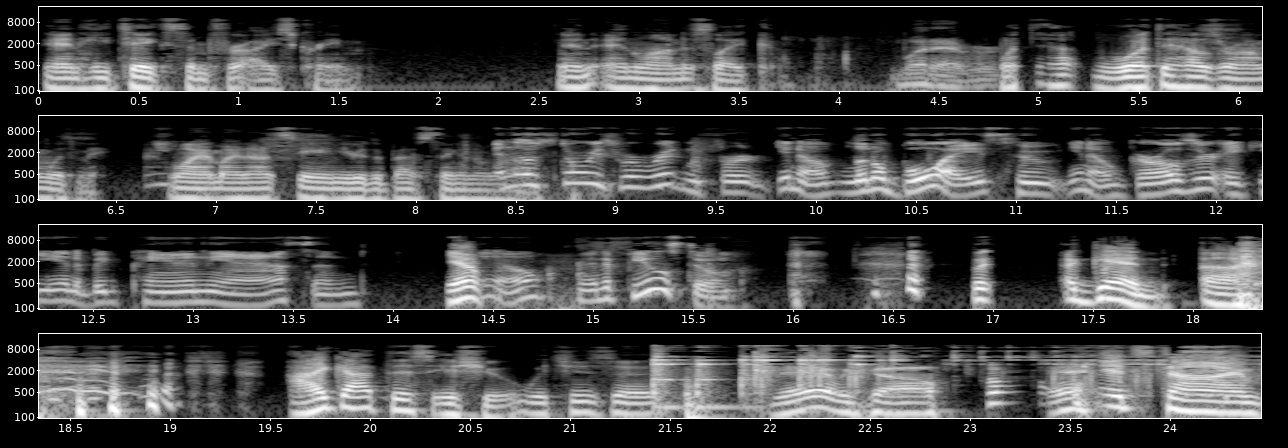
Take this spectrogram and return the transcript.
and he takes them for ice cream. And, and Lana's like, Whatever. what the hell, what the hell's wrong with me? Why am I not seeing you're the best thing in the world? And those stories were written for, you know, little boys who, you know, girls are icky and a big pain in the ass and, yep. you know, it appeals to them. But again, uh, I got this issue, which is a, There we go. it's time.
